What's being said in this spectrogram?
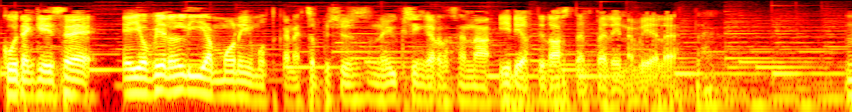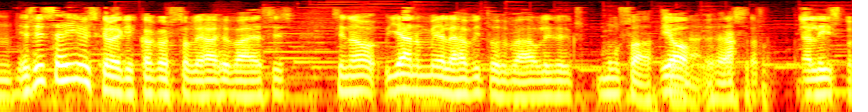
kuitenkin se ei ole vielä liian monimutkainen, että se pysyy sellainen yksinkertaisena idioottilasten pelinä vielä, että... Mm. Ja siis se hiiviskelykin kakossa oli ihan hyvä, ja siis siinä on jäänyt mieleen ihan vitu hyvää, oli se yksi musa Joo, yhdessä. Ja liisko,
